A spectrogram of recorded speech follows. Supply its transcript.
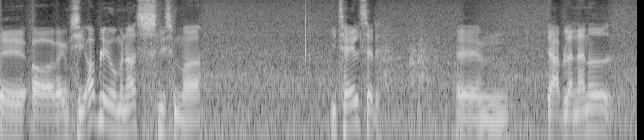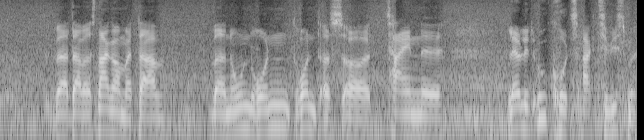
Øh, og hvad kan man sige, opleve, men også ligesom at i talsætte. Øhm, der har blandt andet der har været snak om, at der har været nogen rundt, rundt og, og tegne, øh, lave lidt ukrudtsaktivisme.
